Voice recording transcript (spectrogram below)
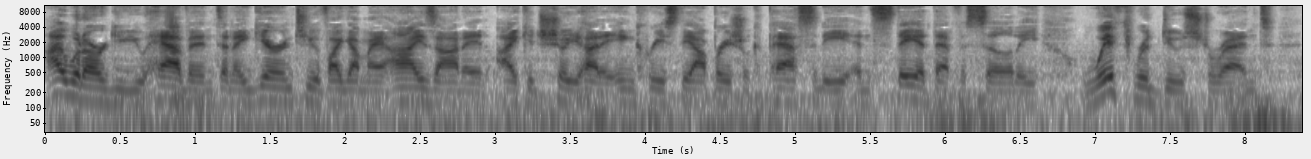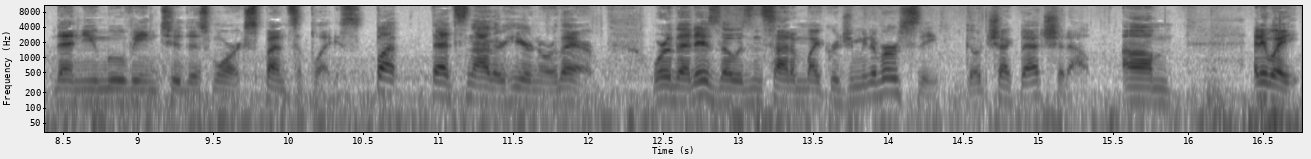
I would argue you haven't, and I guarantee you if I got my eyes on it, I could show you how to increase the operational capacity and stay at that facility with reduced rent than you moving to this more expensive place. But that's neither here nor there. Where that is, though, is inside of Microgym University. Go check that shit out. Um, anyway,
